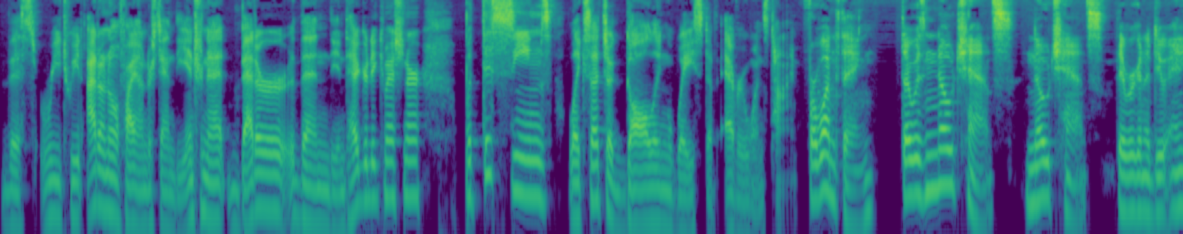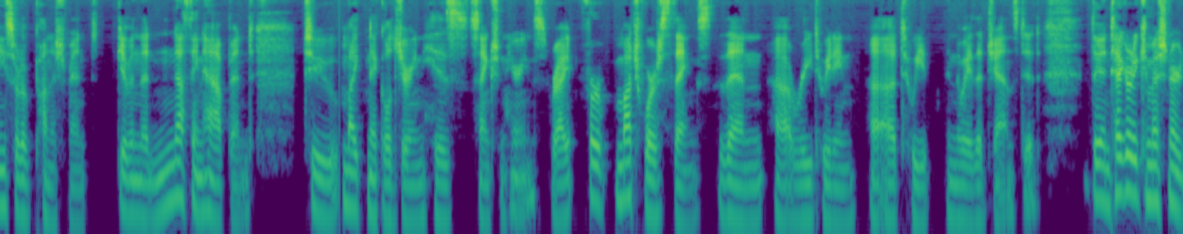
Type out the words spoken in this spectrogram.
this retweet. I don't know if I understand the internet better than the integrity commissioner, but this seems like such a galling waste of everyone's time. For one thing, there was no chance, no chance they were going to do any sort of punishment given that nothing happened to Mike Nickel during his sanction hearings, right? For much worse things than uh, retweeting a tweet in the way that Janz did. The integrity commissioner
